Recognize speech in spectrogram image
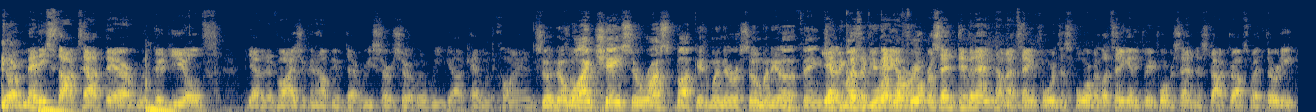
there are many stocks out there with good yields you have an advisor can help you with that research, certainly we uh, can with clients. So why chase a rust bucket when there are so many other things? Yeah, because if you're getting a four percent dividend, I'm not saying Ford's is four, but let's say you're getting three, four percent, and the stock drops by thirty.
